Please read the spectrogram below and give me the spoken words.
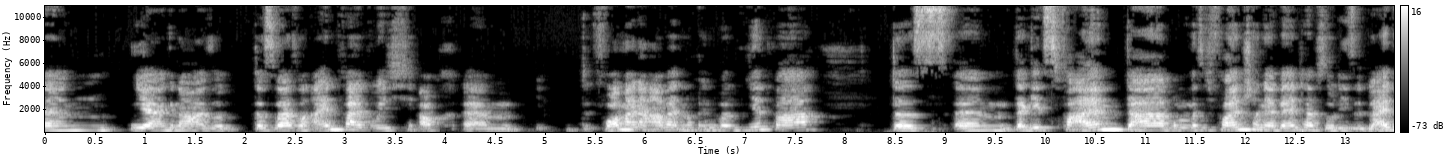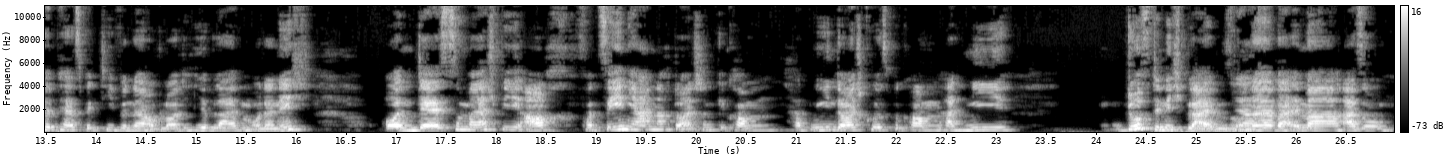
Ähm, ja, genau. Also das war so ein Fall, wo ich auch ähm, vor meiner Arbeit noch involviert war. Das, ähm, da geht es vor allem darum, was ich vorhin schon erwähnt habe, so diese Bleibeperspektive, ne, ob Leute hier bleiben oder nicht. Und der ist zum Beispiel auch vor zehn Jahren nach Deutschland gekommen, hat nie einen Deutschkurs bekommen, hat nie, durfte nicht bleiben, so, ja. ne, war immer, also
